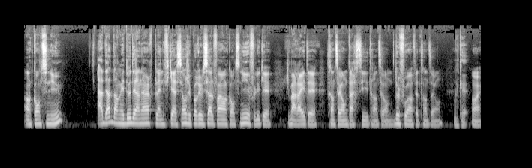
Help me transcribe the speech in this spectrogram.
en continu. À date, dans mes deux dernières planifications, j'ai pas réussi à le faire en continu. Il a fallu que je m'arrête euh, 30 secondes par-ci, 30 secondes. Deux fois, en fait, 30 secondes. Ok. Ouais.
